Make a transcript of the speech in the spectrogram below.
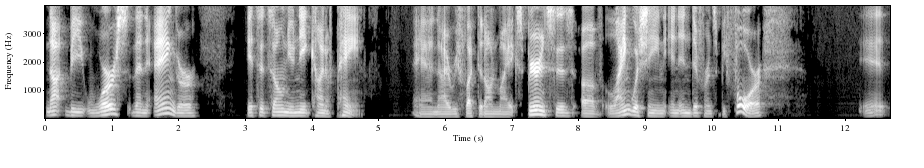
not be worse than anger, it's its own unique kind of pain. And I reflected on my experiences of languishing in indifference before. It,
